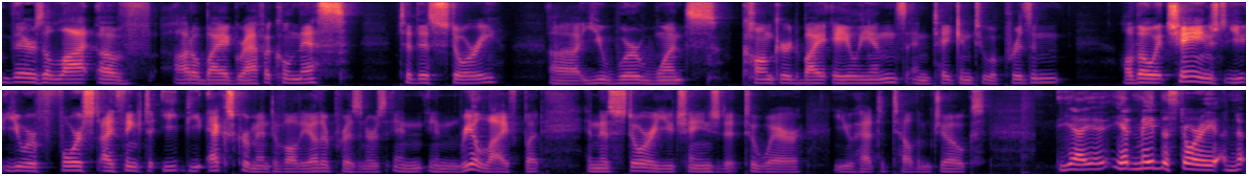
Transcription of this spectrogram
there's a lot of autobiographicalness to this story. Uh, you were once conquered by aliens and taken to a prison. Although it changed, you, you were forced, I think, to eat the excrement of all the other prisoners in, in real life. But in this story, you changed it to where you had to tell them jokes. Yeah, it, made the story, no,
